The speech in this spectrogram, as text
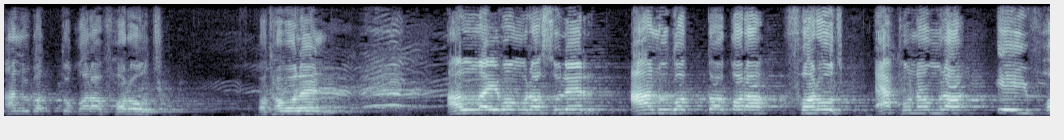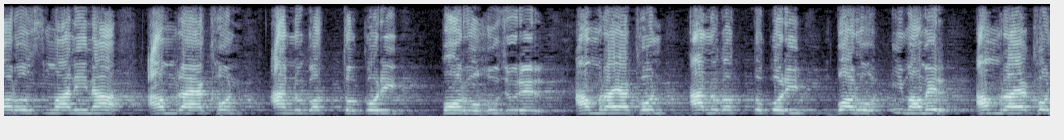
আনুগত্য করা ফরজ। কথা বলেন। আল্লাহ এবং রাসুলের আনুগত্য করা ফরজ। এখন আমরা এই ফরজ মানি না। আমরা এখন আনুগত্য করি বড় হুজুরের। আমরা এখন আনুগত্য করি বড় ইমামের। আমরা এখন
